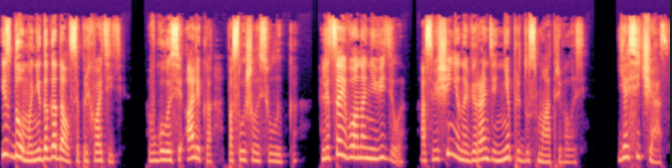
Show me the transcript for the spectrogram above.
из дома не догадался прихватить. В голосе Алика послышалась улыбка. Лица его она не видела, освещение на веранде не предусматривалось. «Я сейчас».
